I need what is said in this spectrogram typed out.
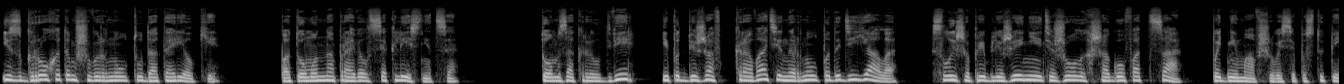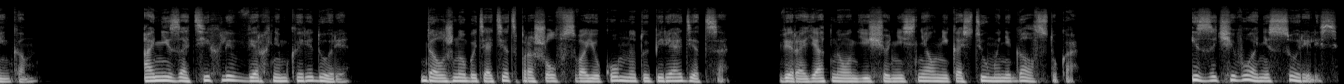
и с грохотом швырнул туда тарелки. Потом он направился к лестнице. Том закрыл дверь и, подбежав к кровати, нырнул под одеяло, слыша приближение тяжелых шагов отца, поднимавшегося по ступенькам. Они затихли в верхнем коридоре. Должно быть, отец прошел в свою комнату переодеться. Вероятно, он еще не снял ни костюма, ни галстука. Из-за чего они ссорились?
